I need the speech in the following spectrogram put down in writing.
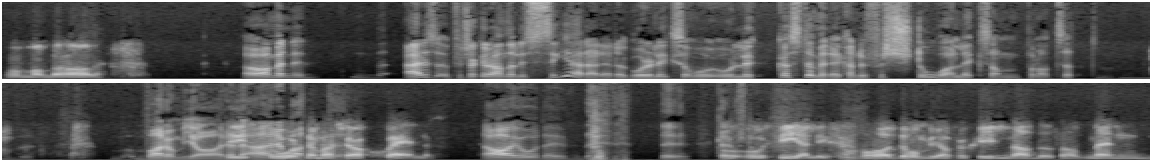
vad man behöver. Ja, men är det så, försöker du analysera det då? Går det liksom, och, och lyckas du med det? Kan du förstå liksom på något sätt vad de gör? Det är, eller är svårt det när man kör själv. Ja, jo, det, det kan och, och se liksom vad de gör för skillnad och sånt. Men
